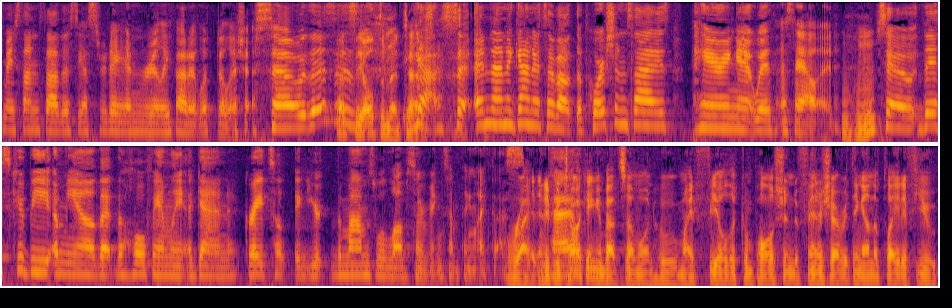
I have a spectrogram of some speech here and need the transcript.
my son saw this yesterday and really thought it looked delicious so this That's is the ultimate test. yes and then again it's about the portion size pairing it with a salad Mm-hmm. so this could be a meal that the whole family, again, great. To, your, the moms will love serving something like this. Right. And if you're talking about someone who might feel the compulsion to finish everything on the plate, if you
